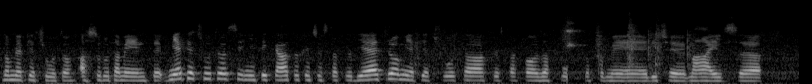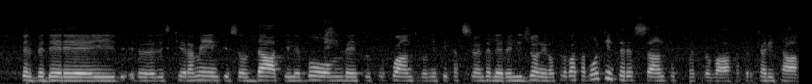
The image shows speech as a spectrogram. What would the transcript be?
non mi è piaciuto assolutamente. Mi è piaciuto il significato che c'è stato dietro, mi è piaciuta questa cosa, appunto, come dice Miles, del vedere i, gli schieramenti, i soldati, le bombe, tutto quanto, l'unificazione delle religioni. L'ho trovata molto interessante come trovata, per carità.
